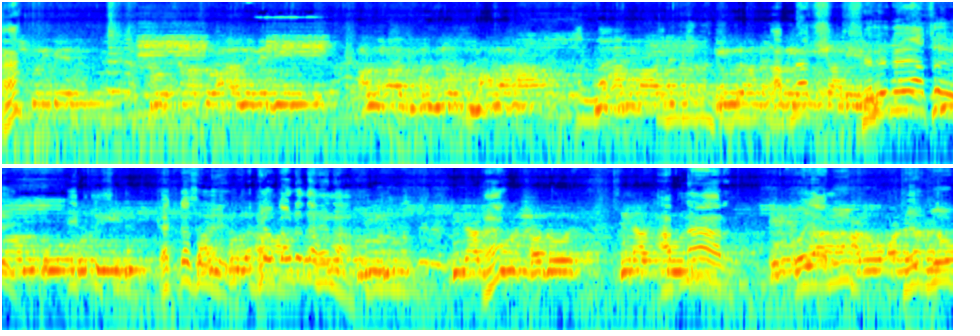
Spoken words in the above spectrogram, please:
হ্যাঁ? আপনার ছেলে মেয়ে আছে? একটা ছেলে। কেউ কাউকে দেখে না। হ্যাঁ? আপনার ওই আমি ফেসবুক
